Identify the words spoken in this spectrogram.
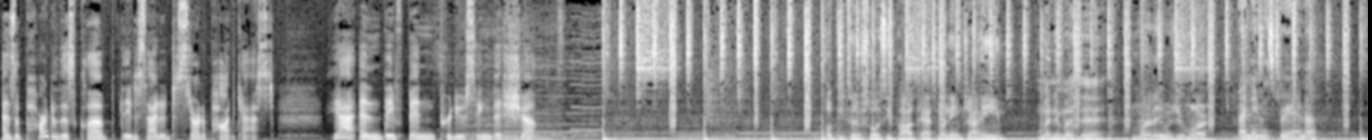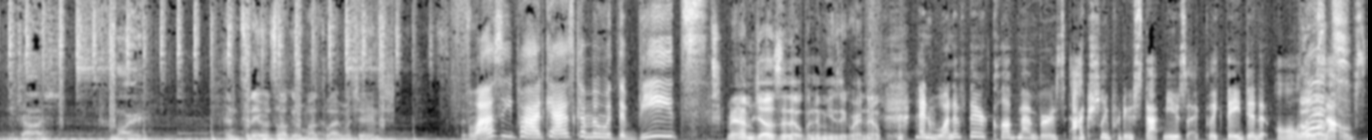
as a part of this club, they decided to start a podcast. Yeah, and they've been producing this show. Welcome to the Flossy Podcast. My name's Jaheim. My name is uh, My name is Jamar. My name is Brianna. Josh. Mari. And today we're talking about climate change. Flossy podcast coming with the beats. Man, I'm jealous of the opening music right now. and one of their club members actually produced that music. Like they did it all Oh, that's- themselves.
